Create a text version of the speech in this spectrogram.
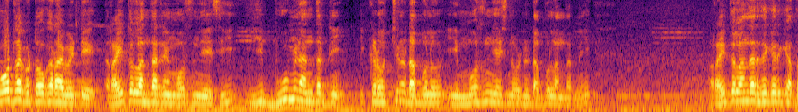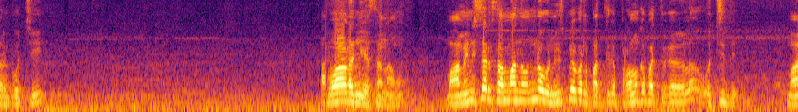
కోట్లకు టోకరా పెట్టి రైతులందరినీ మోసం చేసి ఈ భూమిని అందరినీ ఇక్కడ వచ్చిన డబ్బులు ఈ మోసం చేసినటువంటి డబ్బులందరినీ రైతులందరి దగ్గరికి అతనికి వచ్చి పోరాటం చేస్తున్నాము. మా మినిస్టర్కి సంబంధం ఉన్న ఒక న్యూస్ పేపర్ పత్రిక ప్రముఖ పత్రికలో వచ్చింది. మా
